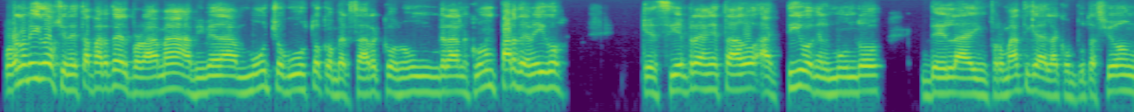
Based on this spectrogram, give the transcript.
Bueno amigos, y en esta parte del programa a mí me da mucho gusto conversar con un gran, con un par de amigos que siempre han estado activos en el mundo de la informática, de la computación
